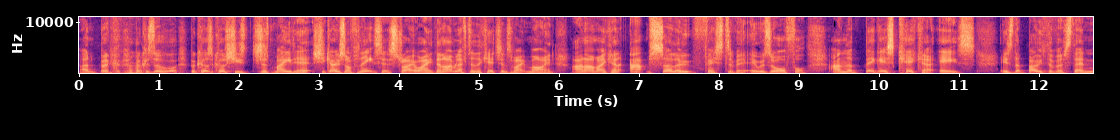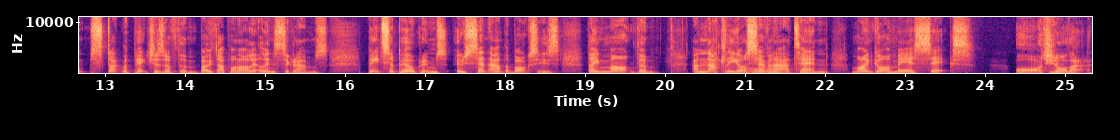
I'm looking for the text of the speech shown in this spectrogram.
and bec- because of, because of course she's just made it, she goes off and eats it straight away. Then I'm left in the kitchen to make mine, and I make an absolute fist of it. It was awful. And the biggest kicker is is that both of us then stuck the pictures of them both up on our little Instagrams Pizza Pilgrims, who sent out the boxes, they marked them. And Natalie got 7 out of 10. Mine got a mere 6. Oh, do you know what that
